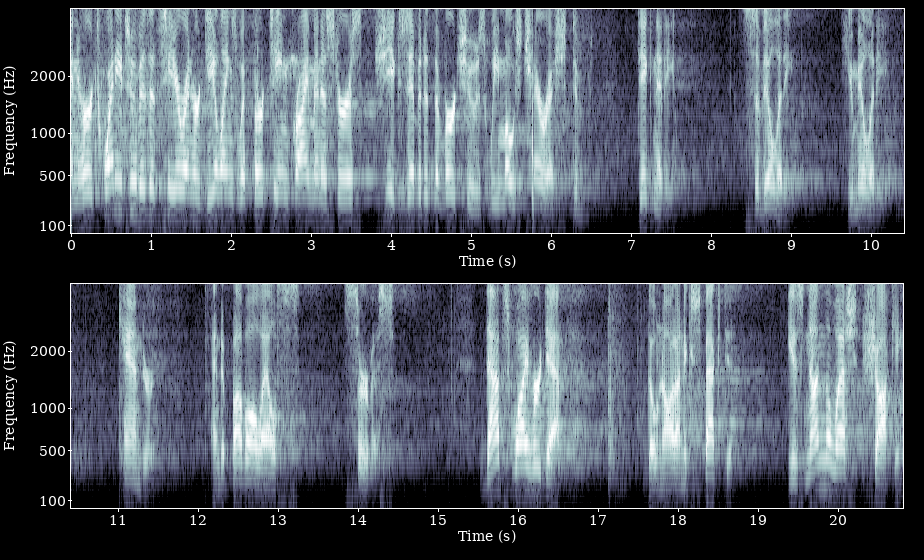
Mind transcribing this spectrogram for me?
in her 22 visits here and her dealings with 13 prime ministers, she exhibited the virtues we most cherish dignity, civility, humility, candor, and above all else, service. That's why her death, though not unexpected, is nonetheless shocking.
